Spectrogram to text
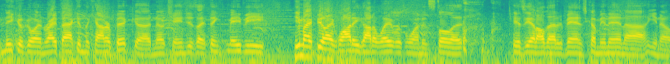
Nicko going right back in the counter pick. Uh, no changes. I think maybe he might feel like Wadi got away with one and stole it because he had all that advantage coming in. Uh, you know,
